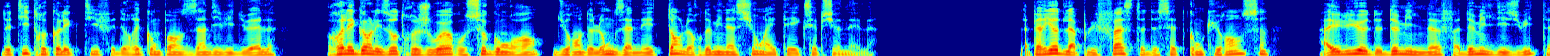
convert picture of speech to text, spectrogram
de titres collectifs et de récompenses individuelles reléguant les autres joueurs au second rang durant de longues années tant leur domination a été exceptionnelle. La période la plus faste de cette concurrence a eu lieu de 2009 à 2018,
